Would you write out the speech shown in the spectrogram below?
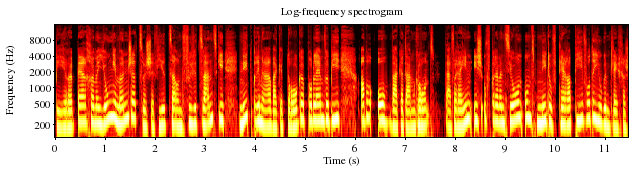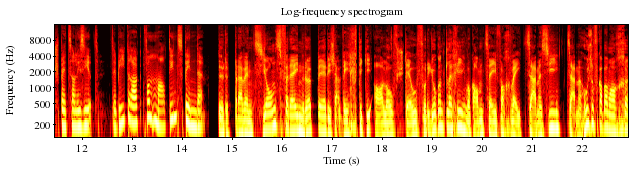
Bei Repère kommen junge Menschen zwischen 14 und 25 nicht primär wegen Drogenproblemen vorbei, aber auch wegen diesem Grund. Der Verein ist auf Prävention und nicht auf Therapie der Jugendlichen spezialisiert. Der Beitrag von Martin Spinde. Der Präventionsverein Röpper ist eine wichtige Anlaufstelle für Jugendliche, die ganz einfach zusammen sein zusammen Hausaufgaben machen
